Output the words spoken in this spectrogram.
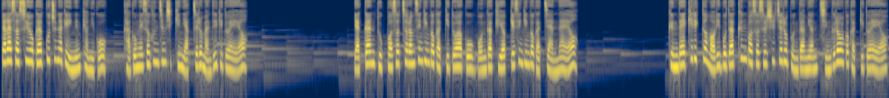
따라서 수요가 꾸준하게 있는 편이고 가공해서 훈증시킨 약재로 만들기도 해요. 약간 독버섯처럼 생긴 것 같기도 하고 뭔가 귀엽게 생긴 것 같지 않나요? 근데 캐릭터 머리보다 큰 버섯을 실제로 본다면 징그러울 것 같기도 해요.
